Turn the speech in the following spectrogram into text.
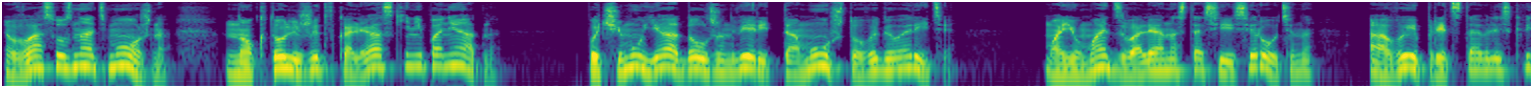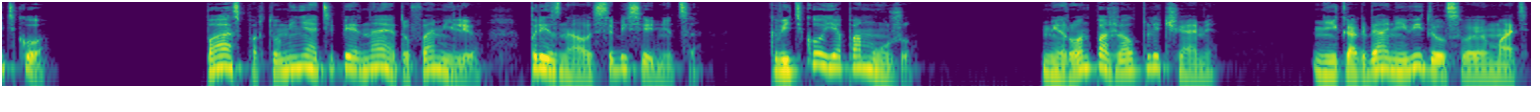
«Вас узнать можно, но кто лежит в коляске, непонятно. Почему я должен верить тому, что вы говорите? Мою мать звали Анастасия Сиротина, а вы представились Квитько. «Паспорт у меня теперь на эту фамилию», — призналась собеседница. «Квитько я по мужу». Мирон пожал плечами. «Никогда не видел свою мать,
